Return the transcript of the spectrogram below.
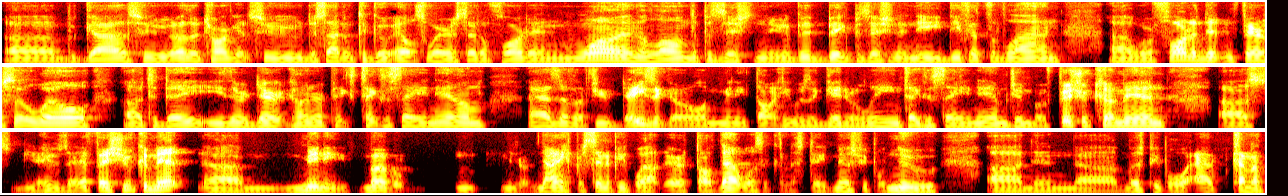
uh, guys who other targets who decided to go elsewhere instead of Florida, and one along the position, a big, big position in need, defensive line, uh, where Florida didn't fare so well uh, today. Either Derek Hunter picks Texas A&M as of a few days ago. Many thought he was a Gator lean. Texas A&M. Jimbo Fisher come in. Uh, you know, he was a FSU commit. Um, many, you know, 90% of people out there thought that wasn't going to stay. Most people knew. Uh, then uh, most people kind of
